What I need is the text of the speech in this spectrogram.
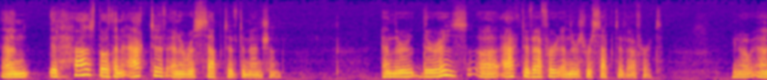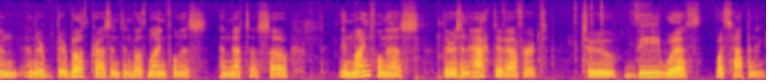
and it has both an active and a receptive dimension. And there, there is uh, active effort and there's receptive effort. You know, and, and they're, they're both present in both mindfulness and metta. So in mindfulness, there is an active effort to be with what's happening.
